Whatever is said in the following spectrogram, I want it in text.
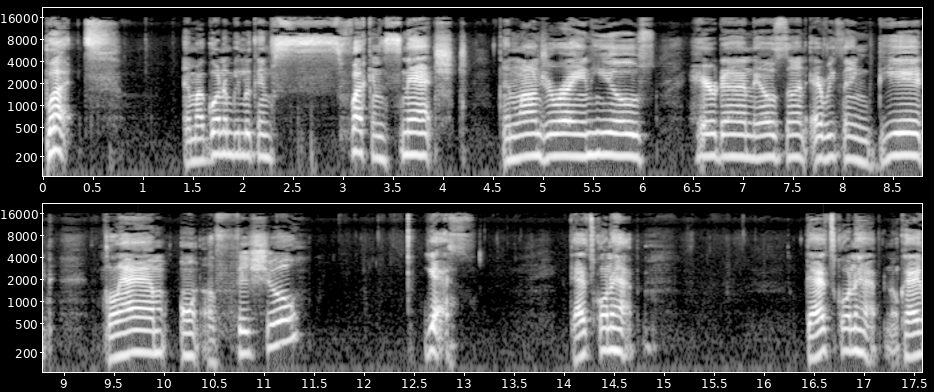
But am I gonna be looking fucking snatched in lingerie and heels, hair done, nails done, everything did, glam on official? Yes. That's gonna happen. That's gonna happen, okay?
